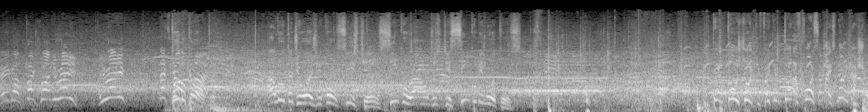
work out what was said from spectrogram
Here you go, first one, you ready? Are you ready? Let's go! Tudo on. pronto. A luta de hoje consiste em cinco rounds de cinco minutos. Tentou o chute, foi com toda a força, mas não encaixou.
